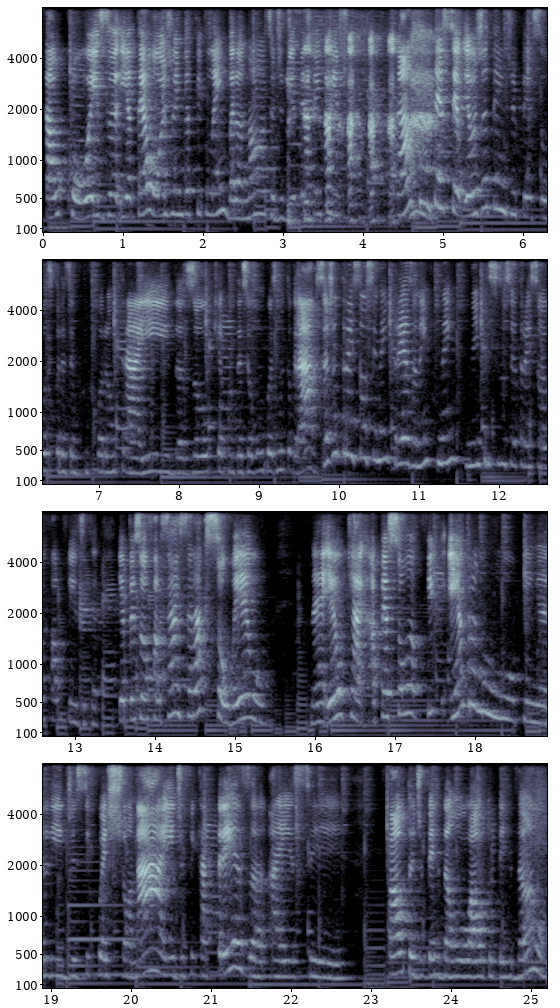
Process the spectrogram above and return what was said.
tal coisa, e até hoje eu ainda fico lembrando, nossa, eu devia ter feito isso. Não aconteceu. Eu já atendi pessoas, por exemplo, que foram traídas ou que aconteceu alguma coisa muito grave, seja traição assim na empresa, nem, nem, nem precisa ser traição, eu falo física. E a pessoa fala assim, ah, será que sou eu? Né? Eu que a, a pessoa fica, entra num looping ali de se questionar e de ficar presa a esse falta de perdão ou auto-perdão,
